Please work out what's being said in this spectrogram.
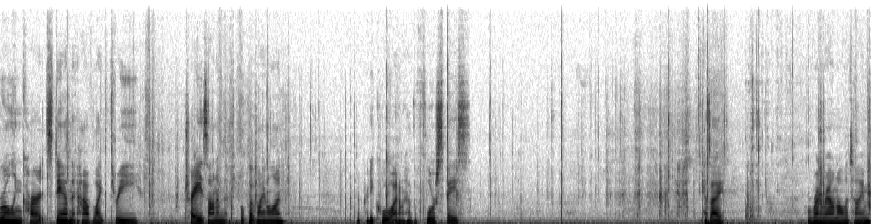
rolling cart stand that have like three trays on them that people put vinyl on. They're pretty cool. I don't have the floor space because I run around all the time.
